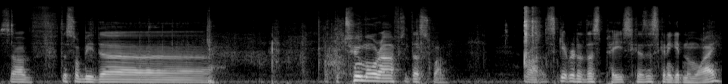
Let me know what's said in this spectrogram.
So I've, this will be the two more after this one. Right, let's get rid of this piece because this is going to get in the way.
